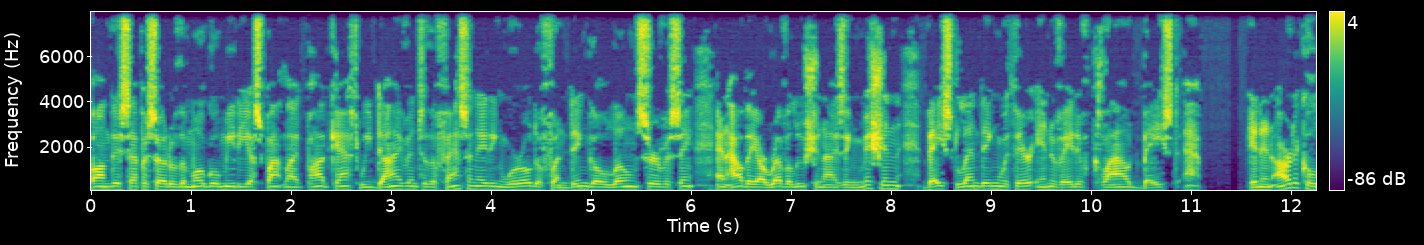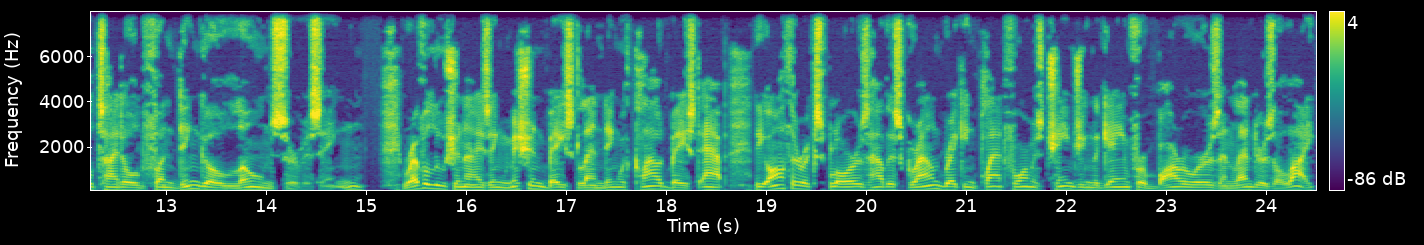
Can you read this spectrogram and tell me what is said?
On this episode of the Mogul Media Spotlight podcast, we dive into the fascinating world of Fundingo loan servicing and how they are revolutionizing mission based lending with their innovative cloud based app. In an article titled Fundingo Loan Servicing Revolutionizing Mission Based Lending with Cloud Based App, the author explores how this groundbreaking platform is changing the game for borrowers and lenders alike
